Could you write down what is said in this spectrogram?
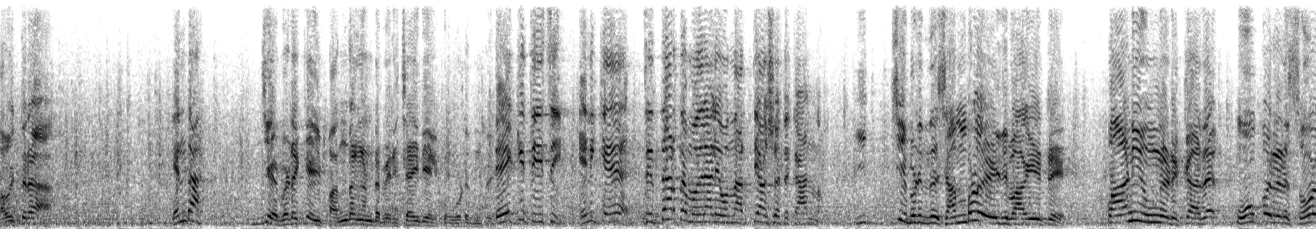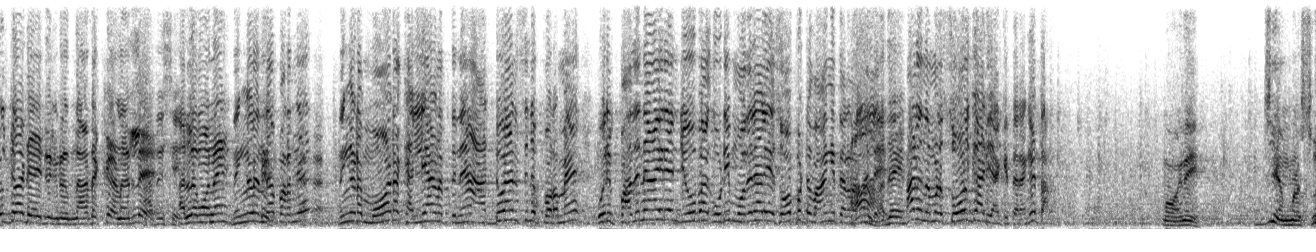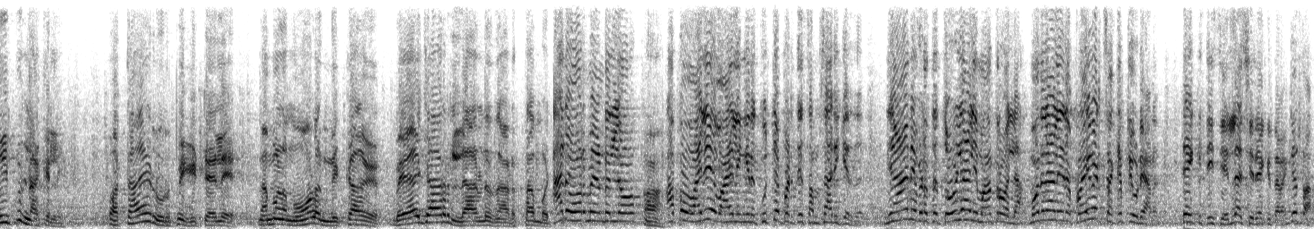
പവിത്ര. എന്താ? എവിടൊക്കെ ഈ പന്തം കണ്ട പെരിച്ചായിലേക്ക് ഓടുന്നത് ടേക്ക് ഇറ്റ് ഈസി എനിക്ക് സിദ്ധാർത്ഥ മുതലാളി ഒന്ന് അത്യാവശ്യമായിട്ട് കാണണം. ഇച്ചി ഇവിടുന്ന് ശമ്പളം എഴുതി വാങ്ങിയിട്ട് പണിയൊന്നും എടുക്കാതെ മൂപ്പരുടെ സോൾഗാർഡ് ആയിട്ട് ഇങ്ങനെ നടക്കണല്ലേ അല്ല? മോനെ. നിങ്ങൾ എന്താ പറഞ്ഞ? നിങ്ങളുടെ മോടെ കല്യാണത്തിന് അഡ്വാൻസിന് പുറമെ ഒരു പതിനായിരം രൂപ കൂടി മുതലാളിയെ സോപ്പിട്ട് വാങ്ങി തരണം അല്ലേ? അത്. നമ്മൾ സോൾ ഗാഡി ആക്കി തരാം കേട്ടാ. മോനെ ഇജ്ജ് നമ്മൾ സ്വീപ്പ് ഉണ്ടാക്കല്ലേ? പത്തായിരം ഉറുപ്പ്യ കിട്ടിയാലേ നമ്മളെ മോളെ നിക്കാതെ ബേജാറില്ലാണ്ട് നടത്താൻ പറ്റും. അത് ഓർമ്മയുണ്ടല്ലോ? ആ. അപ്പൊ വലിയ വായിൽ ഇങ്ങനെ കുറ്റപ്പെടുത്തി സംസാരിക്കരുത്. ഞാൻ ഇവിടുത്തെ തൊഴിലാളി മാത്രമല്ല മുതലാളിയുടെ പ്രൈവറ്റ് സെക്രട്ടറി കൂടിയാണ്. ടേക്ക് ഇറ്റ് ഈസി എല്ലാം ശരിയാക്കി തരാം കേട്ടാ?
